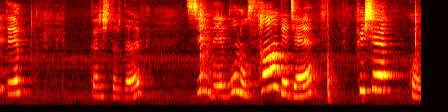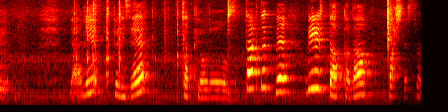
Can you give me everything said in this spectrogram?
Bitti. Karıştırdık. Şimdi bunu sadece fişe koyuyorum. Yani prize takıyoruz. Taktık ve bir dakikada başlasın.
